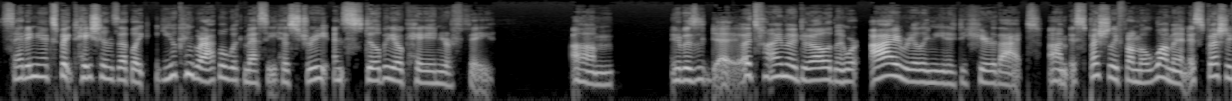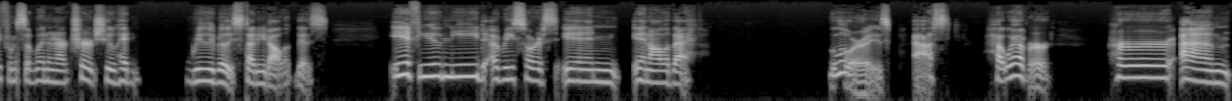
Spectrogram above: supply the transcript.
setting expectations of like you can grapple with messy history and still be okay in your faith. Um, it was a time of development where I really needed to hear that, um, especially from a woman, especially from someone in our church who had really, really studied all of this. If you need a resource in in all of that, Laura is past. However, her um,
